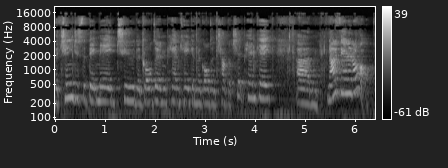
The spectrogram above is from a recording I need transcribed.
the changes that they made to the golden pancake and the golden chocolate chip pancake. Um, not a fan at all.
